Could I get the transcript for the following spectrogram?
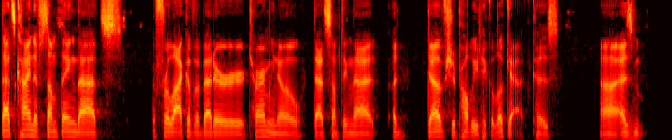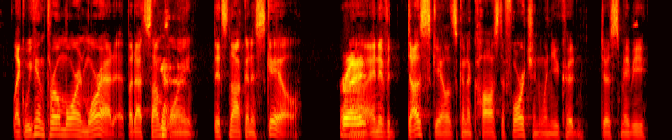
that's kind of something that's for lack of a better term, you know, that's something that a dev should probably take a look at because uh, as like we can throw more and more at it, but at some point it's not going to scale. Right. Uh, and if it does scale, it's going to cost a fortune when you could just maybe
